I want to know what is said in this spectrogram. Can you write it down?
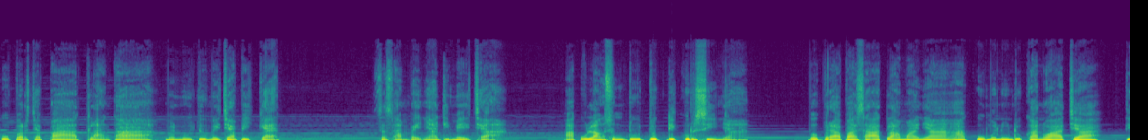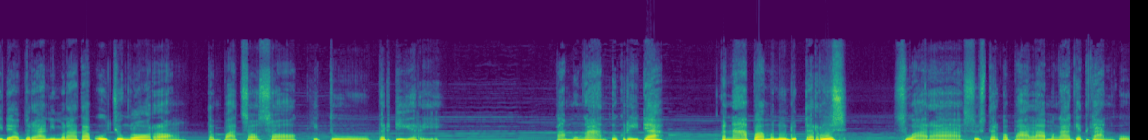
Ku percepat langkah menuju meja piket. Sesampainya di meja, Aku langsung duduk di kursinya. Beberapa saat lamanya aku menundukkan wajah, tidak berani menatap ujung lorong tempat sosok itu berdiri. Kamu ngantuk, Rida? Kenapa menunduk terus? Suara suster kepala mengagetkanku.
